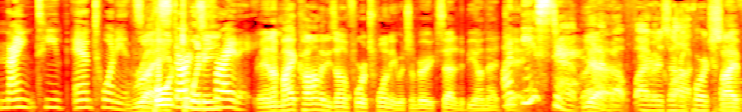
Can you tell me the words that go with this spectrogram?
19th, and 20th. Right. So it starts Friday. And my comedy's on 420, which I'm very excited to be on that day. On Easter. Yeah. about five Arizona o'clock. 420 Five-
